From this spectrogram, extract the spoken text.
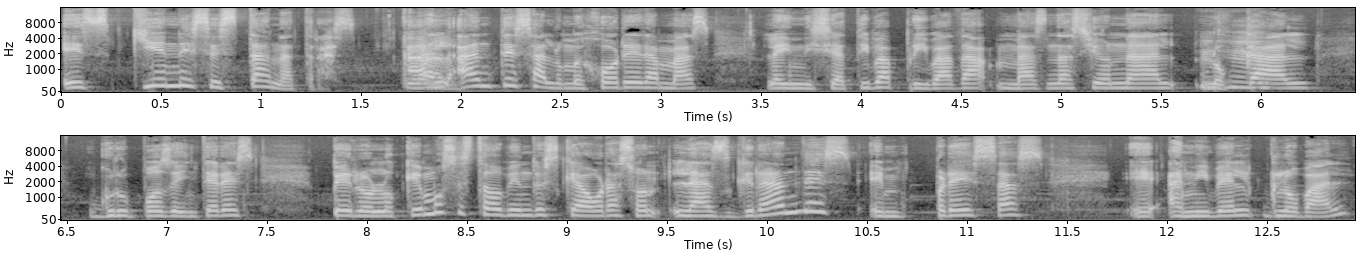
es quiénes están atrás. Claro. Al- antes a lo mejor era más la iniciativa privada más nacional, local, grupos de interés, pero lo que hemos estado viendo es que ahora son las grandes empresas eh, a nivel global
